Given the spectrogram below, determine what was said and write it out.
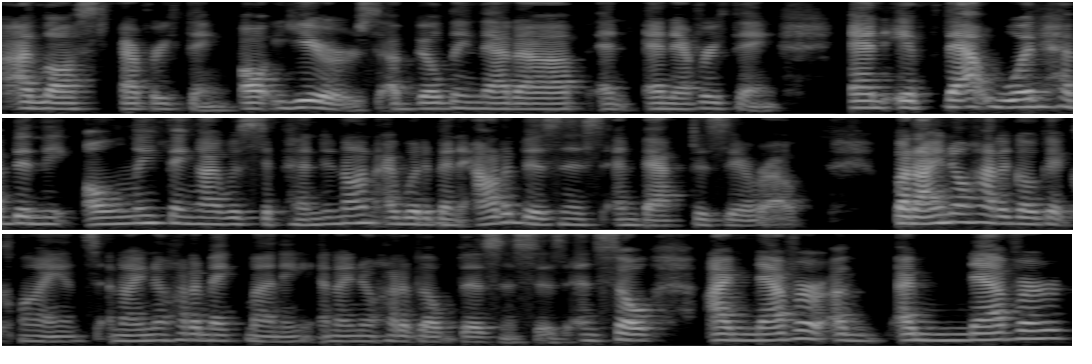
I lost everything, all years of building that up and, and everything. And if that would have been the only thing I was dependent on, I would have been out of business and back to zero. But I know how to go get clients and I know how to make money and I know how to build businesses. And so I'm never, a, I'm never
